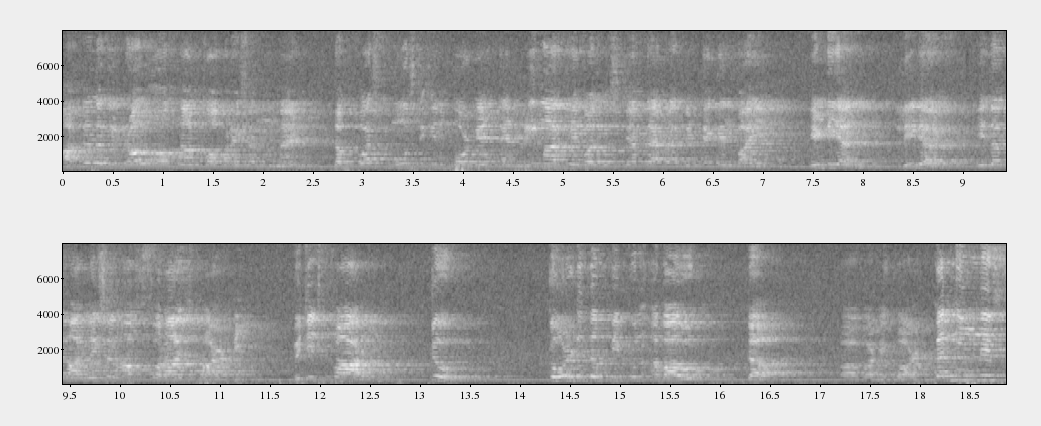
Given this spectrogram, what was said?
After the withdrawal of non-cooperation movement, the first most important and remarkable step that has been taken by Indian leaders is the formation of Swaraj Party, which is formed to told the people about the uh, what you call cunningness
